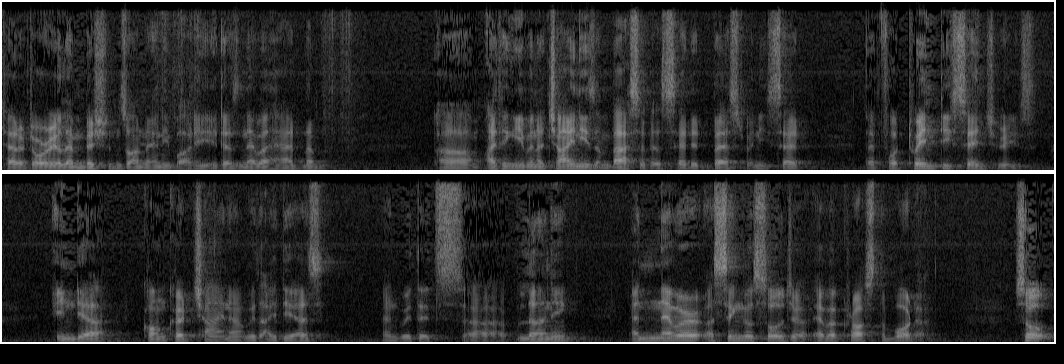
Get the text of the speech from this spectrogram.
territorial ambitions on anybody. It has never had them. Um, I think even a Chinese ambassador said it best when he said that for 20 centuries, India conquered China with ideas and with its uh, learning, and never a single soldier ever crossed the border. So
